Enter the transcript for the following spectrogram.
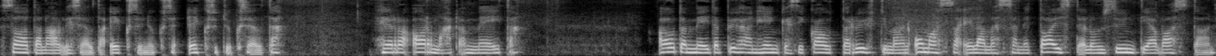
saatanalliselta eksytykseltä. Herra, armahda meitä. Auta meitä pyhän henkesi kautta ryhtymään omassa elämässämme taistelun syntiä vastaan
